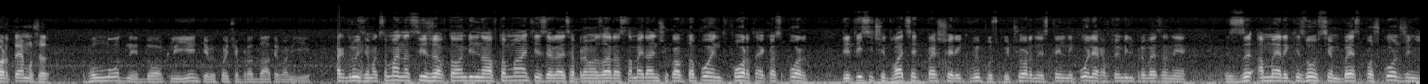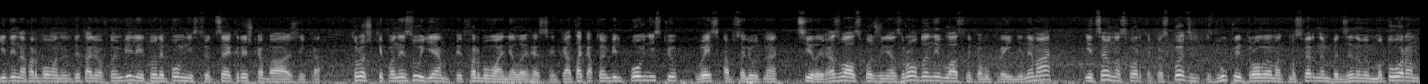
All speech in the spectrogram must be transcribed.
Артем уже голодний до клієнтів і хоче продати вам її. Так, друзі, максимально свіжий автомобіль на автоматі з'являється прямо зараз на майданчику Автопоінт Ford EcoSport 2021 рік випуску. Чорний стильний колір. Автомобіль привезений з Америки зовсім без пошкоджень. Єдина фарбована деталь в автомобілі, і то не повністю це кришка багажника. Трошки понизу є підфарбування легесеньке. А так автомобіль повністю весь абсолютно цілий. Розвал сходження зроблений, власника в Україні нема. І це у нас Ford EcoSport з двохлітровим атмосферним бензиновим мотором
